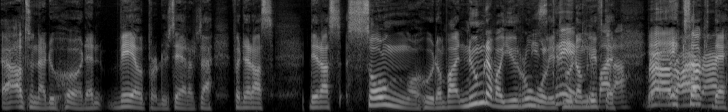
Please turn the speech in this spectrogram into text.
Alltså när du hör den välproducerad sådär, för deras, deras sång och hur de var, numret var ju roligt hur de lyfte. Ja, Exakt det.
